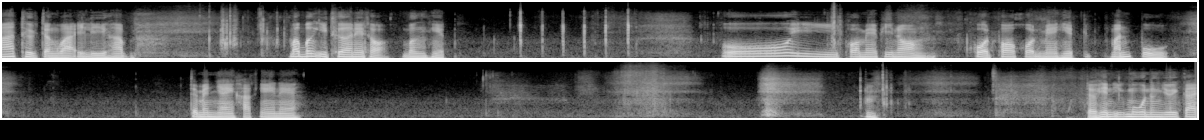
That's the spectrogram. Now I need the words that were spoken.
มาถึกจังหวะอีลีครับ มาเบิ่งอีเทือในเถาะเบิ่งเห็ด โอ้ยพ่อแม่พี่น้อง โคตรพ่อโคตรแม่เห็ดมันปู่จะเป็นไงคักไงแน่ เดี๋ยวเห็นอีกมูหนึ่งอยู่ใกล้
